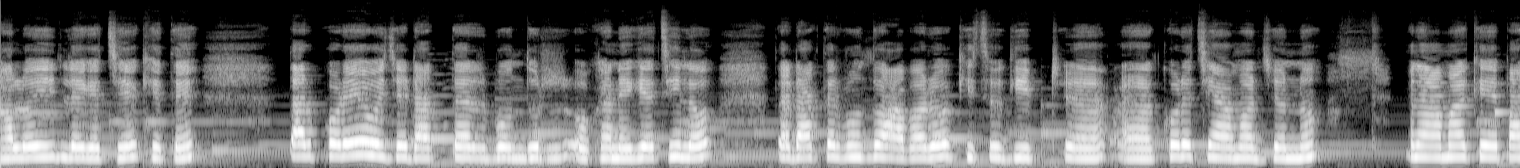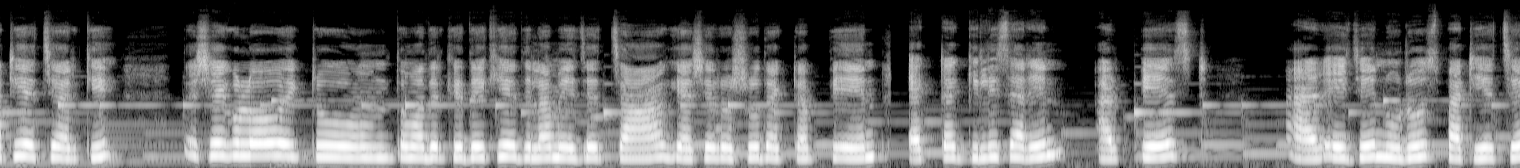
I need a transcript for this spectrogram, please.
ভালোই লেগেছে খেতে। তারপরে ওই যে ডাক্তার বন্ধুর ওখানে গেছিল। তা ডাক্তার বন্ধু আবারও কিছু গিফট করেছে আমার জন্য। মানে আমাকে পাঠিয়েছে আর কি। তো সেগুলো একটু তোমাদেরকে দেখিয়ে দিলাম। এই যে চা, গ্যাসের ওষুধ, একটা পেন, একটা গ্লিসারিন আর পেস্ট। আর এই যে নুডলস পাঠিয়েছে।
